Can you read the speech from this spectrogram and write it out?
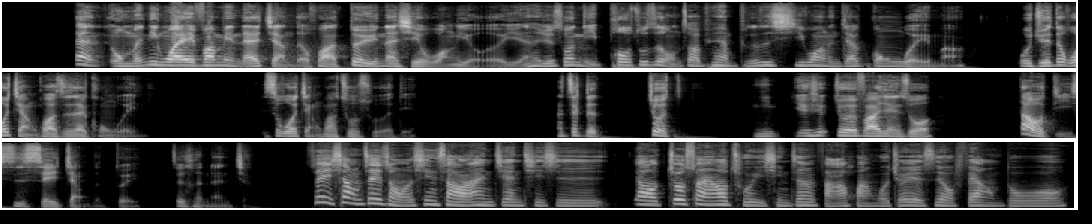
但我们另外一方面来讲的话，对于那些网友而言，他就说你 po 出这种照片，不是希望人家恭维吗？我觉得我讲话是在恭维你，是我讲话粗俗了点。那这个就你就就会发现说，到底是谁讲的对，这很难讲。所以像这种性骚扰案件，其实要就算要处以行政罚款，我觉得也是有非常多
